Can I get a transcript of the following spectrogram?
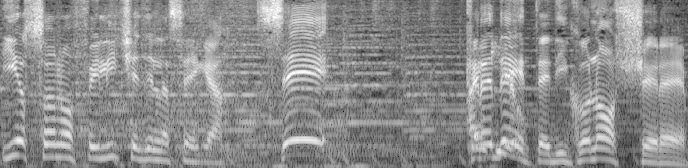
Io sono Felice della Sega. Se credete di conoscere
